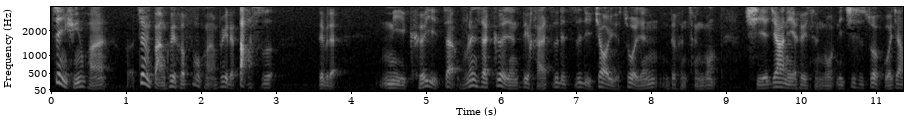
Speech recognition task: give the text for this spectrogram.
正循环、正反馈和负反馈的大师，对不对？你可以在无论是在个人对孩子的子女教育、做人，你都很成功；企业家你也可以成功。你即使做国家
